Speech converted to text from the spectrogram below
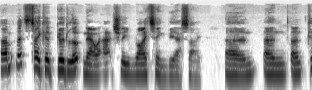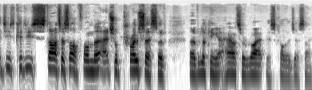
Um, let's take a good look now at actually writing the essay. And, and and could you could you start us off on the actual process of of looking at how to write this college essay?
